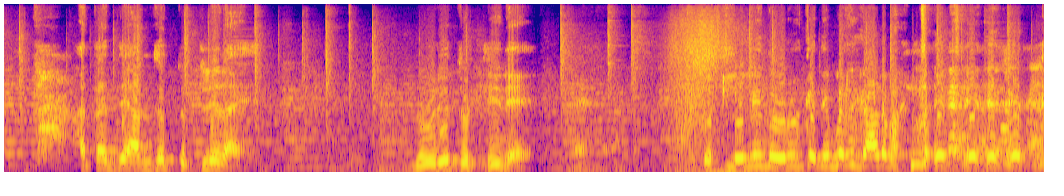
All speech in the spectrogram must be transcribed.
आता ते आमचं तुटलेलं आहे. दोरी तुटलेली आहे. तुटलेली दोरू कधी पण गाठ बांधता येते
